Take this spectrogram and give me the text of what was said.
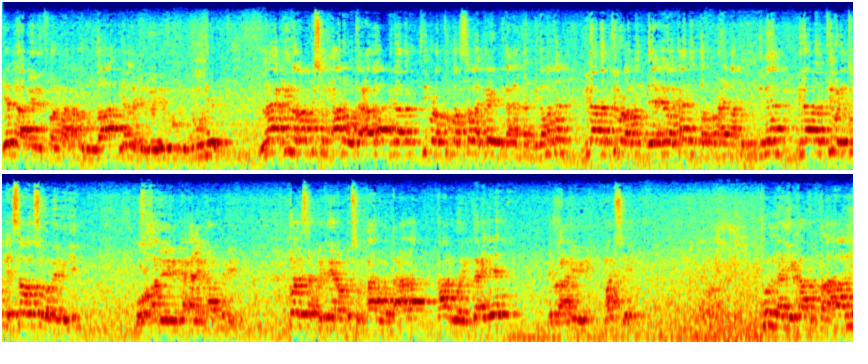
يلا بين تفرما نقول الله. يلا كله يدود لكن رب سبحانه وتعالى بنادم تبرا تبر سوا كاي دقا حتى مثلا بنادم تبرا ضد تدفنا هي ما تدمن بنادم تبرا تبع بيني هو حبيبي بحالك نبي تو يثبت رب سبحانه وتعالى. قال ورقعده إبراهيم مرسي كنا يكاد الطلهاني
